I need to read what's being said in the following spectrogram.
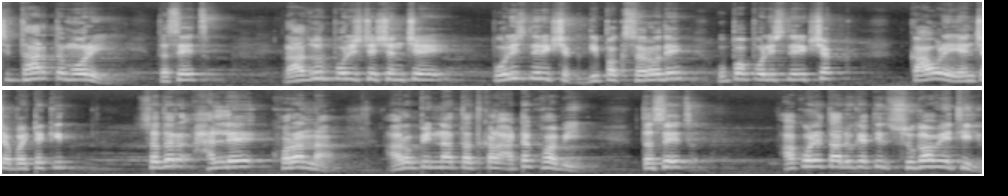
सिद्धार्थ मोरे तसेच राजूर पोलीस स्टेशनचे पोलीस निरीक्षक दीपक सरोदे उपपोलीस निरीक्षक कावळे यांच्या बैठकीत सदर हल्लेखोरांना आरोपींना तत्काळ अटक व्हावी तसेच अकोले तालुक्यातील सुगाव येथील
